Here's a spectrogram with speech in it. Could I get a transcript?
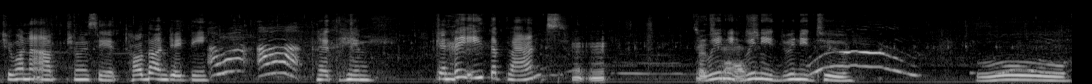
She wanna up. She wanna see it. Hold on, JT. Let him. Can they eat the plants? Mm-mm. So That's we need, we need, we need to. Ooh.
